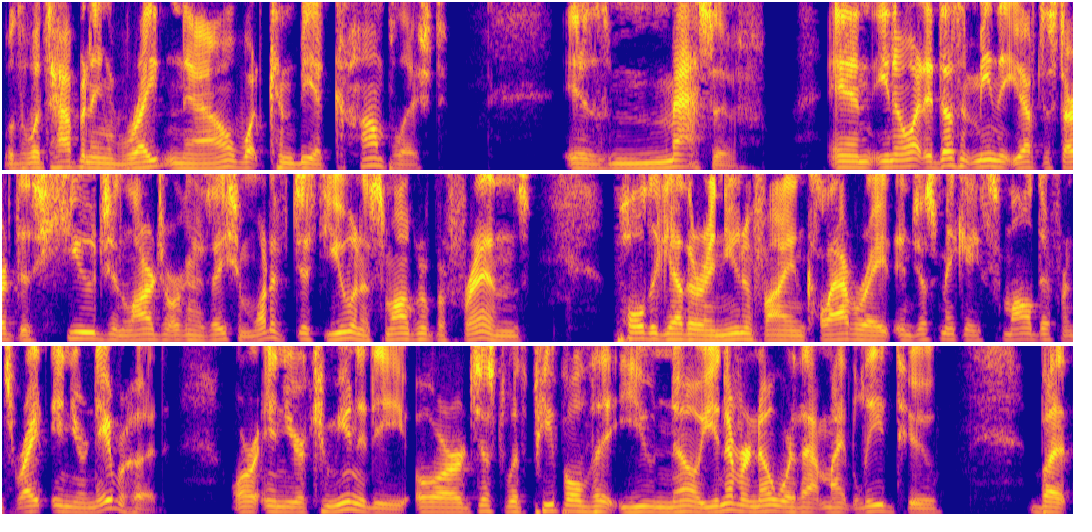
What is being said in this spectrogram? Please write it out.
with what's happening right now, what can be accomplished is massive. And you know what? It doesn't mean that you have to start this huge and large organization. What if just you and a small group of friends pull together and unify and collaborate and just make a small difference right in your neighborhood? or in your community or just with people that you know. You never know where that might lead to. But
